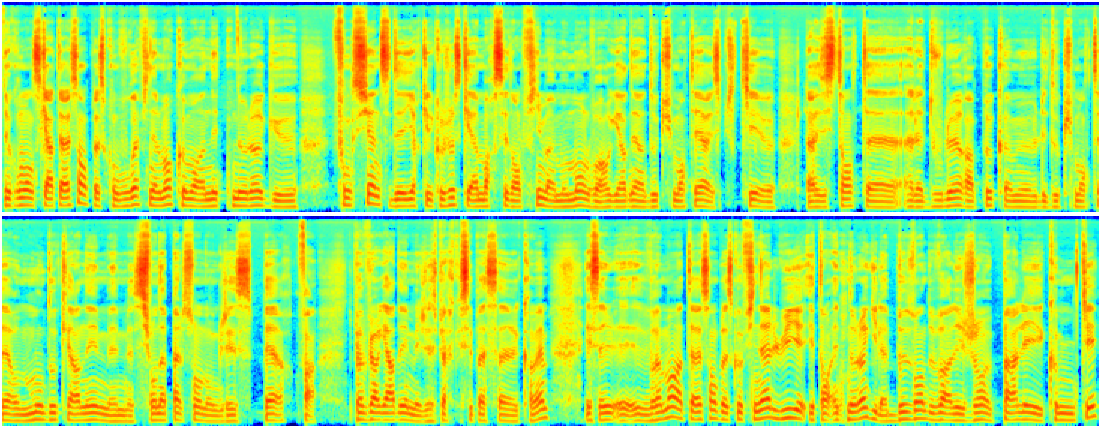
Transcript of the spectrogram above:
de comprendre ce qui est intéressant parce qu'on voit finalement comment un ethnologue euh, fonctionne. C'est d'ailleurs quelque chose qui est amorcé dans le film. À un moment, on le voit regarder un documentaire expliquer euh, la résistance à, la douleur, un peu comme les documentaires Mondo Carnet, même si on n'a pas le son. Donc j'espère, enfin, ils peuvent le regarder, mais j'espère que c'est pas ça quand même. Et c'est vraiment intéressant parce qu'au final, lui, étant ethnologue, il a besoin de voir les gens parler et communiquer.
